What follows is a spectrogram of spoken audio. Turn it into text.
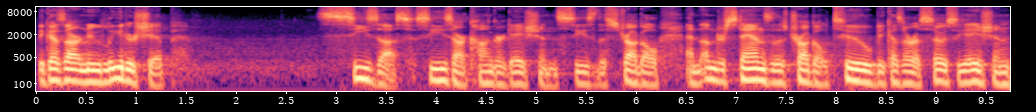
because our new leadership sees us, sees our congregation, sees the struggle, and understands the struggle too because our association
